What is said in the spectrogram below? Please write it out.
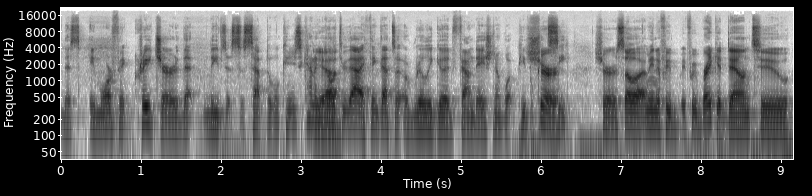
this amorphic creature that leaves it susceptible. Can you just kind of go through that? I think that's a really good foundation of what people Sure, can see. sure. So I mean, if we if we break it down to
